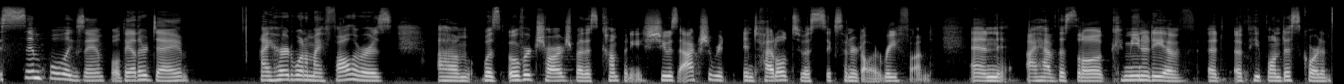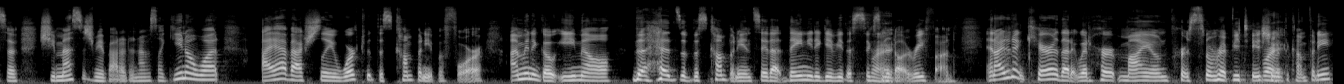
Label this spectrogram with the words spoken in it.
Simple example. The other day, I heard one of my followers um, was overcharged by this company. She was actually re- entitled to a $600 refund. And I have this little community of, of, of people on Discord. And so she messaged me about it. And I was like, you know what? I have actually worked with this company before. I'm going to go email the heads of this company and say that they need to give you the $600 right. refund. And I didn't care that it would hurt my own personal reputation right. with the company.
